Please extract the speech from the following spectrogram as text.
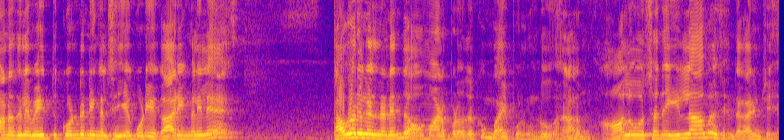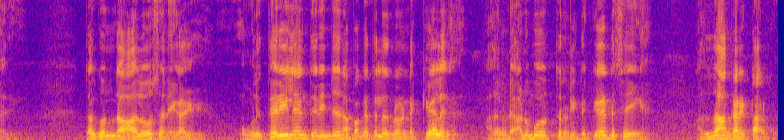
மனதில் வைத்துக்கொண்டு நீங்கள் செய்யக்கூடிய காரியங்களிலே தவறுகள் நடந்து அவமானப்படுவதற்கும் வாய்ப்புகள் உண்டு. அதனால் ஆலோசனை இல்லாமல் இந்த காரியம் செய்யாதீங்க. தகுந்த ஆலோசனைகள் உங்களுக்கு தெரியலன்னு தெரிஞ்சதுன்னா பக்கத்தில் இருக்கிறவங்கள்ட்ட கேளுங்க. அதனுடைய அனுபவத்தர்கள்ட்ட கேட்டு செய்யுங்க. அதுதான் கரெக்டாக இருக்கும்.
